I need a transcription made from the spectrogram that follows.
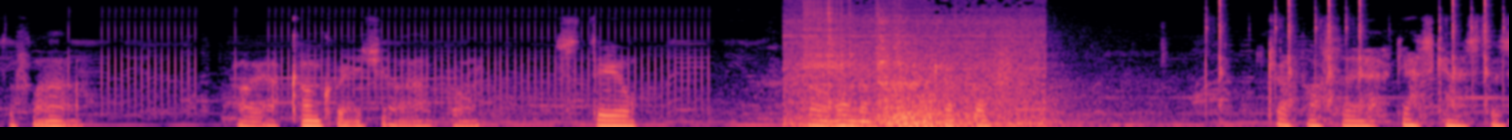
stuff like that. Oh yeah, concrete and shit like that, bro. Steel. Oh, hold on. Drop off. Drop off the gas canisters.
